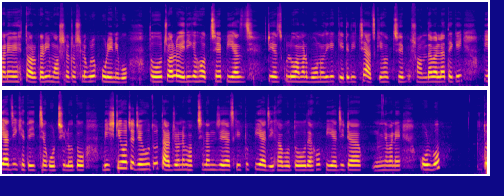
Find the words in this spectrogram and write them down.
মানে তরকারি মশলা টশলাগুলো করে নেব। তো চলো এদিকে হচ্ছে পেঁয়াজ টেয়াজগুলো আমার বোন ওদিকে কেটে দিচ্ছে। আজকে হচ্ছে সন্ধ্যাবেলা থেকেই পেঁয়াজি খেতে ইচ্ছা করছিল। তো বৃষ্টি হচ্ছে যেহেতু, তার জন্য ভাবছিলাম যে আজকে একটু পেঁয়াজি খাব। তো দেখো পেঁয়াজিটা মানে করব। তো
